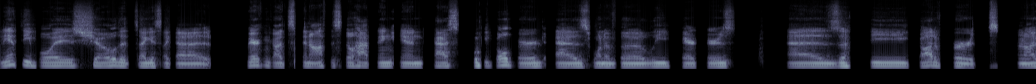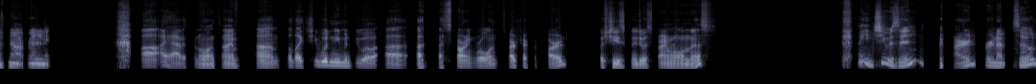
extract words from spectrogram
Anansi Boys show that's I guess like a American Gods spinoff is still happening and cast Whoopi Goldberg as one of the lead characters as the God of Birds. And I've not read any. Uh, I have. It's been a long time. Um, so like she wouldn't even do a a, a, a starring role in Star Trek Picard, but she's going to do a starring role in this. I mean, she was in Picard for an episode.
